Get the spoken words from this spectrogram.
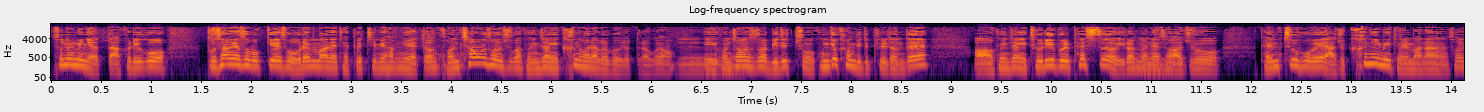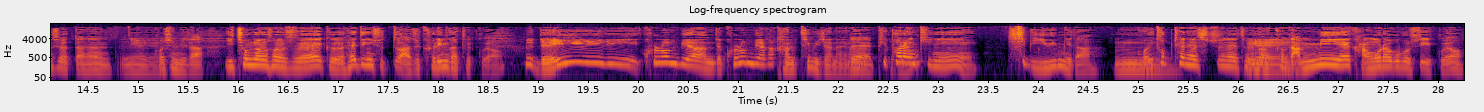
손흥민이었다. 그리고 부상에서 복귀해서 오랜만에 대표팀에 합류했던 권창훈 선수가 굉장히 큰 활약을 보여줬더라고요. 음. 이 권창훈 선수가 미드충 공격형 미드필더인데 어, 굉장히 드리블 패스 이런 면에서 음. 아주 벤투호에 아주 큰 힘이 될 만한 선수였다는 예. 것입니다. 이청용 선수의 그 헤딩슛도 아주 그림 같았고요. 내일이 콜롬비아인데 콜롬비아가 강팀이잖아요. 네, 피파 그렇죠? 랭킹이 12위입니다. 음. 거의 톱 10의 수준에 들 만큼 예. 남미의 강호라고 볼 수 있고요.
